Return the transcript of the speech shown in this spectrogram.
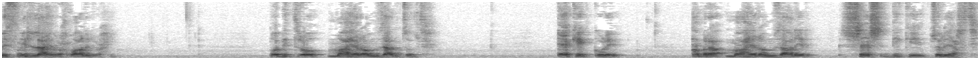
বিসমিল্লাহ রহমান রহিম। পবিত্র মাহে রমজান চলছে। এক এক করে আমরা মাহে রমজানের শেষ দিকে চলে আসছি।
